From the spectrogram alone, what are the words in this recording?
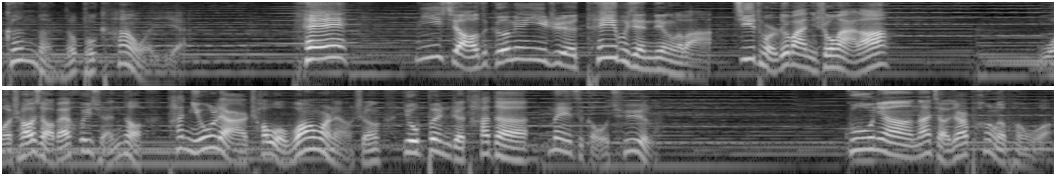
根本都不看我一眼。嘿，你小子革命意志也忒不坚定了吧？鸡腿就把你收买了？我朝小白挥拳头，他扭脸朝我汪汪两声，又奔着他的妹子狗去了。姑娘拿脚尖碰了碰我，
